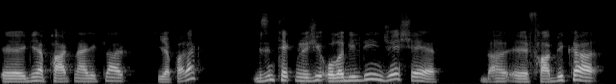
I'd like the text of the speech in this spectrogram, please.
e, yine partnerlikler yaparak bizim teknolojiyi olabildiğince şeye daha, e, fabrika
